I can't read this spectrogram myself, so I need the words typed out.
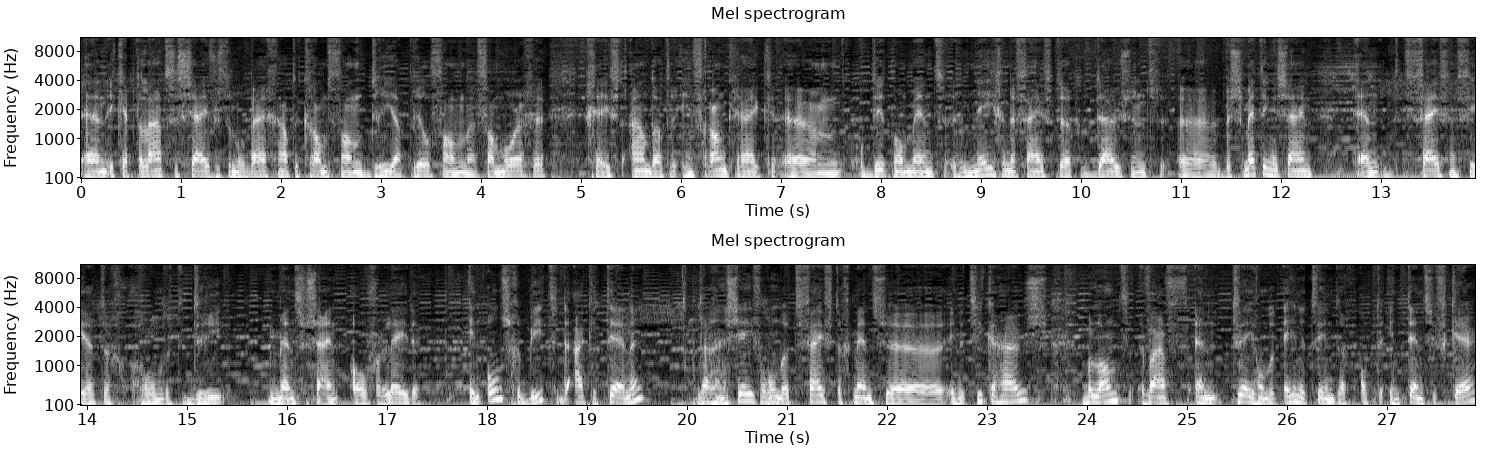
En ik heb de laatste cijfers er nog bij gehaald. De krant van 3 april van uh, vanmorgen geeft aan dat er in Frankrijk uh, op dit moment 59.000 besmettingen zijn en 4503 mensen zijn overleden. In ons gebied, de Aquitaine, daar zijn 750 mensen in het ziekenhuis beland waar, en 221 op de intensive care.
